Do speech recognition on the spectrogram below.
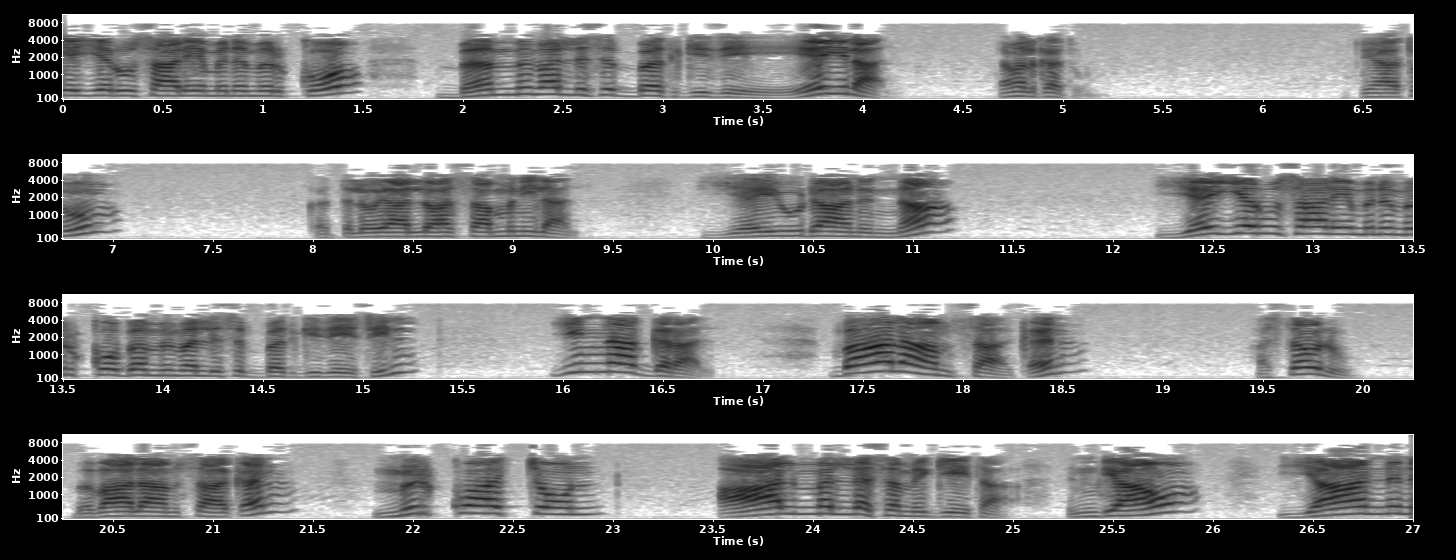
የኢየሩሳሌምን ምርኮ በምመልስበት ጊዜ ይላል። ተመልከቱ። ምክንያቱም ቀጥሎ ያለው ሐሳብ ምን ይላል? የይሁዳንና የኢየሩሳሌምን ምርኮ በምመልስበት ጊዜ ሲል ይናገራል። በዓለ አምሳ ቀን አስተውሉ። በባለ አምሳ ቀን ምርኳቸውን አልመለሰም ጌታ። እንዲያውም ያንን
